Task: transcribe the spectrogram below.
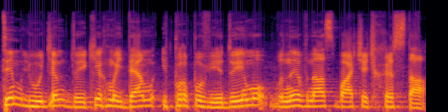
Тим людям, до яких ми йдемо і проповідуємо, вони в нас бачать Христа.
